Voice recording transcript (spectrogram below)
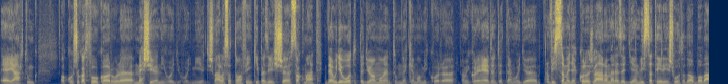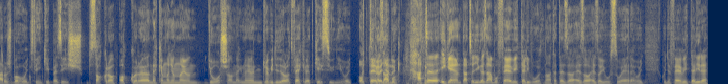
eljártunk akkor sokat fogok arról mesélni, hogy, hogy miért is választottam a fényképezés szakmát. De ugye volt ott egy olyan momentum nekem, amikor, amikor én eldöntöttem, hogy visszamegyek Kolozsvárra, mert ez egy ilyen visszatérés volt oda abba a városba, hogy fényképezés szakra, akkor nekem nagyon-nagyon gyorsan, meg nagyon rövid idő alatt fel kellett készülni, hogy ott hogy igazából... Hát igen, tehát hogy igazából felvételi volt, na, tehát ez a, ez a, ez a jó szó erre, hogy, hogy a felvételire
